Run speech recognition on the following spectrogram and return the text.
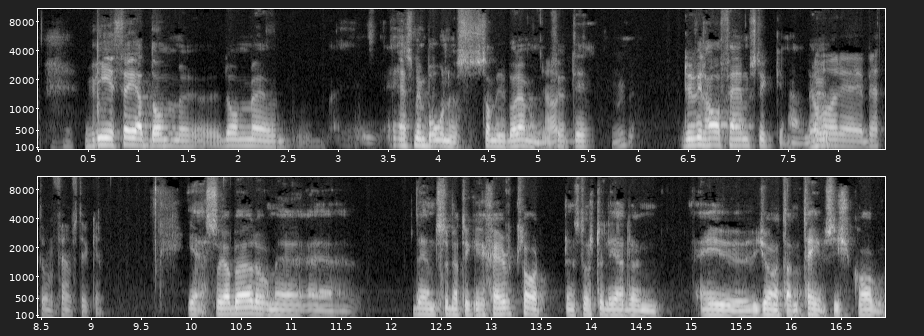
vi säger att de, de eh, är som en bonus som vi börjar med nu. Ja. För det, Mm. Du vill ha fem stycken här, eller Jag har eh, bett om fem stycken. Yes, så jag börjar då med eh, den som jag tycker är självklart den största ledaren är ju Jonathan Taves i Chicago.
